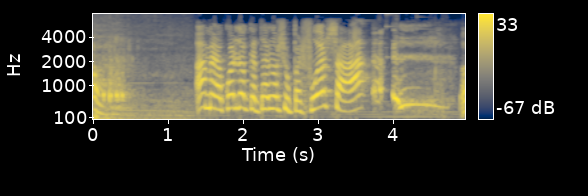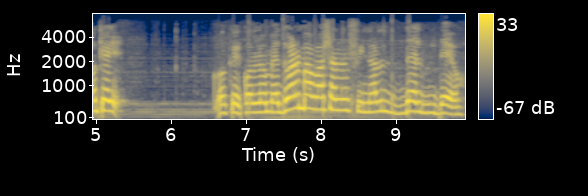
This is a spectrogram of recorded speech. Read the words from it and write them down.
ah. Ah, me acuerdo que tengo super fuerza. ok. Ok, cuando me duerma va a ser el final del video.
